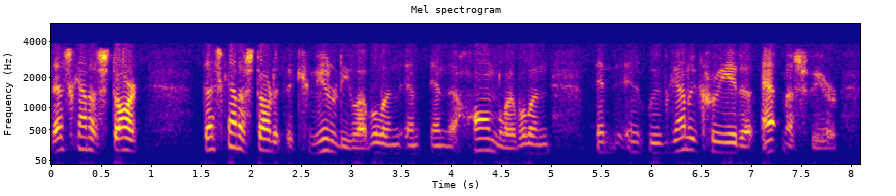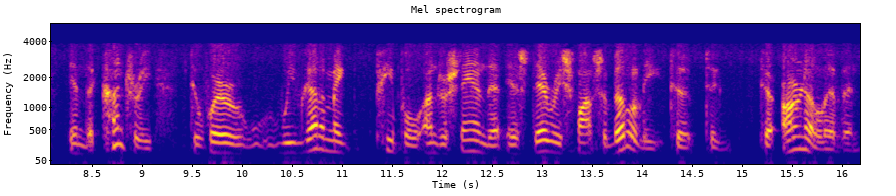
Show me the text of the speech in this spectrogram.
that's got to start that's got to start at the community level and and, and the home level, and, and and we've got to create an atmosphere in the country to where we've got to make people understand that it's their responsibility to to to earn a living,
